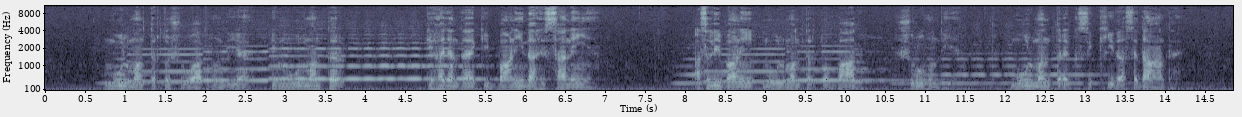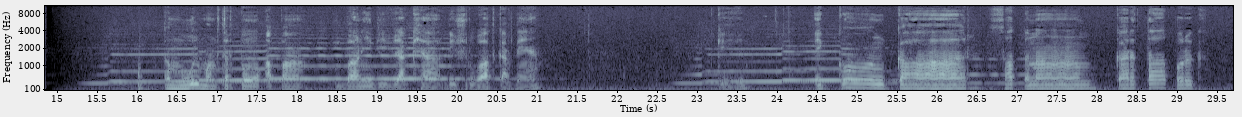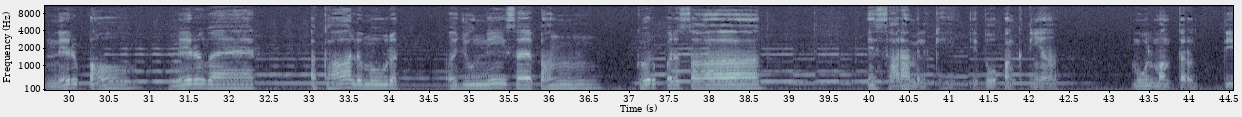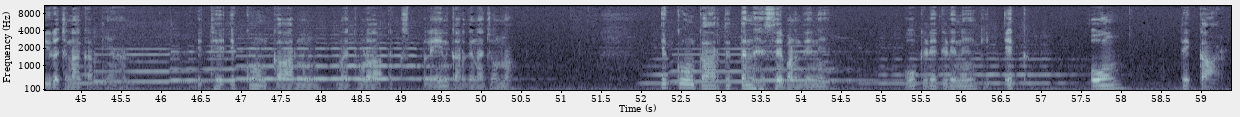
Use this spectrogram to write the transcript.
ਮੂਲ ਮੰਤਰ ਤੋਂ ਸ਼ੁਰੂਆਤ ਹੁੰਦੀ ਹੈ। ਇਹ ਮੂਲ ਮੰਤਰ ਕਿਹਾ ਜਾਂਦਾ ਹੈ ਕਿ ਬਾਣੀ ਦਾ ਹਿੱਸਾ ਨਹੀਂ ਹੈ। ਅਸਲੀ ਬਾਣੀ ਮੂਲ ਮੰਤਰ ਤੋਂ ਬਾਅਦ ਸ਼ੁਰੂ ਹੁੰਦੀ ਹੈ। ਮੂਲ ਮੰਤਰ ਇੱਕ ਸਿੱਖੀ ਦਾ ਸਿਧਾਂਤ ਹੈ। ਤਾਂ ਮੂਲ ਮੰਤਰ ਤੋਂ ਆਪਾਂ ਬਾਣੀ ਦੀ ਵਿਆਖਿਆ ਦੀ ਸ਼ੁਰੂਆਤ ਕਰਦੇ ਹਾਂ ਕਿ ਏਕ ਓੰਕਾਰ ਸਤਨਾਮ ਕਰਤਾ ਪੁਰਖ ਨਿਰਭਉ, ਨਿਰਵੈਰ, ਅਕਾਲ ਮੂਰਤ, ਅਜੂਨੀ ਸੈਭੰ ਗੁਰ ਪ੍ਰਸਾਦ ਇਹ ਸਾਰਾ ਮਿਲ ਕੇ ਇਹ ਦੋ ਪੰਕਤੀਆਂ ਮੂਲ ਮੰਤਰ ਦੀ ਰਚਨਾ ਕਰਦੀਆਂ ਹਨ। ਇੱਥੇ ਇੱਕ ਓੰਕਾਰ ਨੂੰ ਮੈਂ ਥੋੜਾ ਐਕਸਪਲੇਨ ਕਰ ਦੇਣਾ ਚਾਹੁੰਦਾ। ਇੱਕ ਓੰਕਾਰ ਦੇ ਤਿੰਨ ਹਿੱਸੇ ਬਣਦੇ ਨੇ। ਉਹ ਕਿਹੜੇ ਕਿਹੜੇ ਨੇ ਕਿ ਇੱਕ ਓਮ ਤੇ ਕਾਰ।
